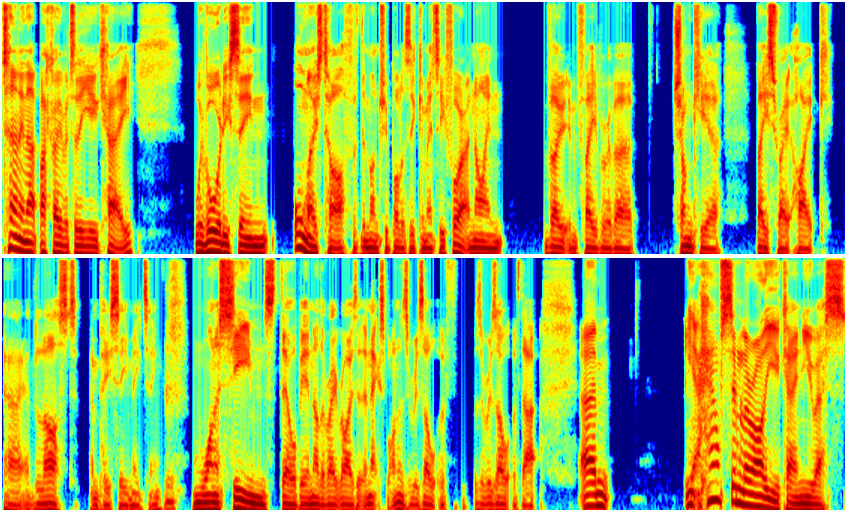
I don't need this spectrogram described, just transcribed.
turning that back over to the UK, we've already seen almost half of the Monetary Policy Committee, four out of nine, vote in favour of a chunkier base rate hike uh, at the last MPC meeting. Mm. One assumes there will be another rate rise at the next one as a result of as a result of that. Um, yeah, how similar are the UK and US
